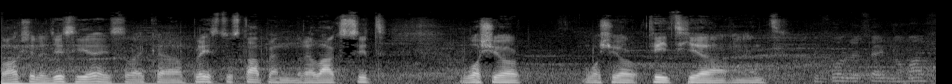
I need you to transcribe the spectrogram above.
So actually, this here is like a place to stop and relax, sit, wash your wash your feet here and Before said namaz, uh,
